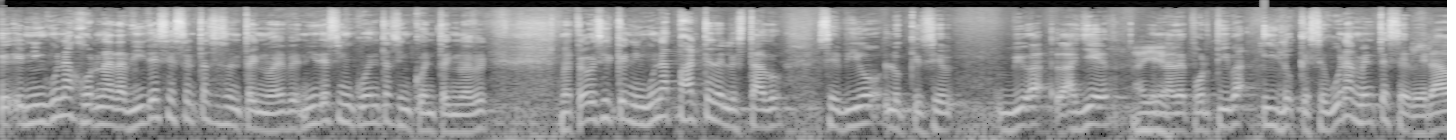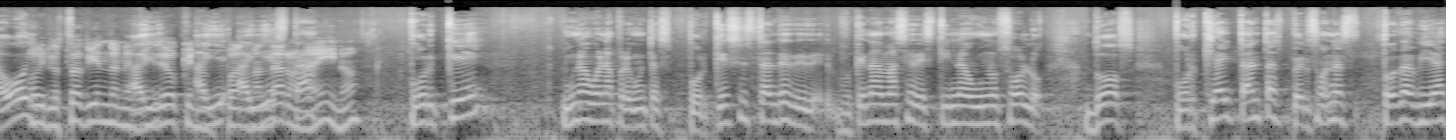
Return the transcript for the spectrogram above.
eh, en ninguna jornada, ni de 60 69, ni de 50 59, me atrevo a decir que en ninguna parte del estado se vio lo que se vio ayer, Ayer. en la deportiva y lo que seguramente se verá hoy. Hoy lo estás viendo en el Ahí- video que nos ahí- mandaron está. ahí, ¿no? ¿Por qué? Una buena pregunta es, ¿por qué se están de- por qué nada más se destina a uno solo? Dos, ¿por qué hay tantas personas todavía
